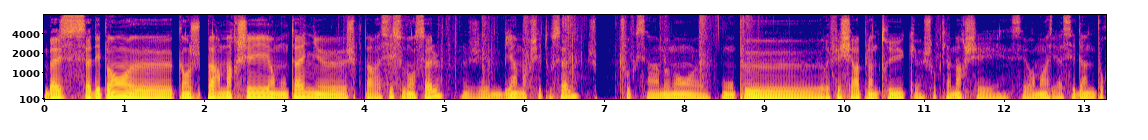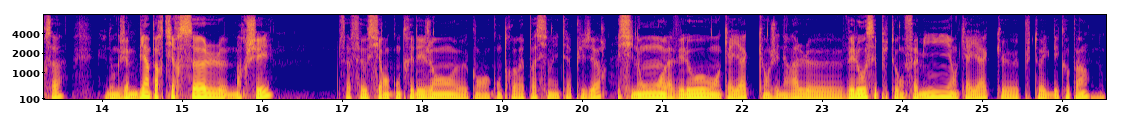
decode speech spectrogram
Bah, Ça dépend. Euh, quand je pars marcher en montagne, euh, je pars assez souvent seul. J'aime bien marcher tout seul. Je trouve que c'est un moment euh, où on peut réfléchir à plein de trucs. Je trouve que la marche, c'est vraiment assez dingue pour ça. Donc j'aime bien partir seul marcher. Ça fait aussi rencontrer des gens euh, qu'on rencontrerait pas si on était à plusieurs. Sinon, à vélo ou en kayak, en général, vélo c'est plutôt en famille, en kayak plutôt avec des copains. Donc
